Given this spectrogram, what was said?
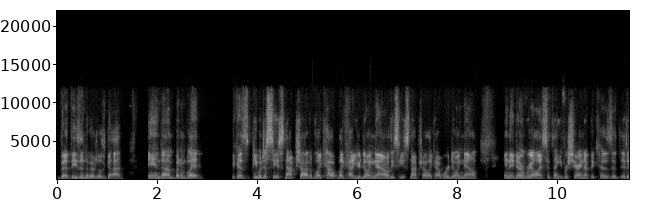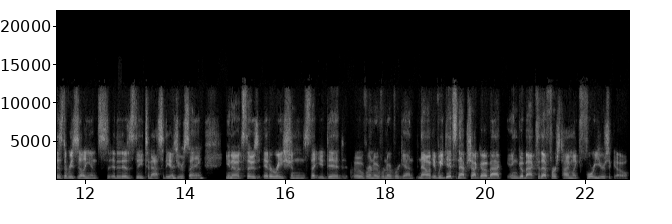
that these individuals got. And um, but I'm glad because people just see a snapshot of like how like how you're doing now. They see a snapshot like how we're doing now and they don't realize. So thank you for sharing that because it, it is the resilience, it is the tenacity, as mm-hmm. you were saying. You know, it's those iterations that you did over and over and over again. Now, if we did snapshot go back and go back to that first time like four years ago,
